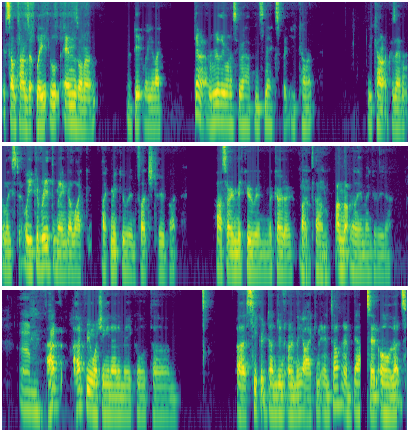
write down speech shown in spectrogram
it sometimes it le- ends on a bit where you're like, damn it, I really want to see what happens next, but you can't. You can't because they haven't released it. Or you could read the manga like like Miku and Fletch do, but uh, sorry, Miku and Makoto. But Yeah, um, I'm not really a manga reader. Um, I've I've been watching an anime called um, uh, Secret Dungeon Only I Can Enter, and Bao said, "Oh, that's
